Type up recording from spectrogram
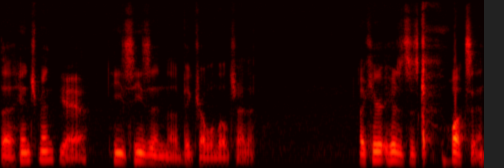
the henchman, Yeah. he's he's in uh, Big Trouble in Little China. Like here, here's this guy walks in.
